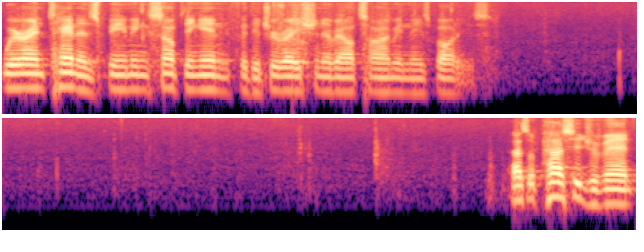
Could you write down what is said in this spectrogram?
we're antennas beaming something in for the duration of our time in these bodies. As a passage event,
